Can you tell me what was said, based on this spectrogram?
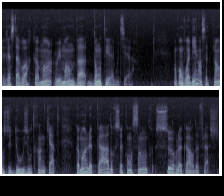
reste à voir comment Raymond va dompter la gouttière. Donc on voit bien dans cette planche du 12 août 34 comment le cadre se concentre sur le corps de Flash.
